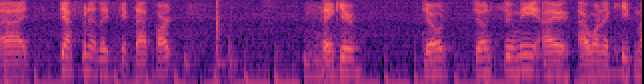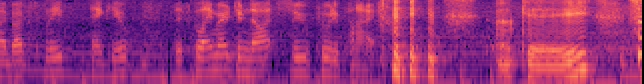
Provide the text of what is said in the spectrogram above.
Uh, definitely skip that part. Thank you. Don't don't sue me. I, I want to keep my bucks, please. Thank you. Disclaimer: Do not sue PewDiePie. Okay. So,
